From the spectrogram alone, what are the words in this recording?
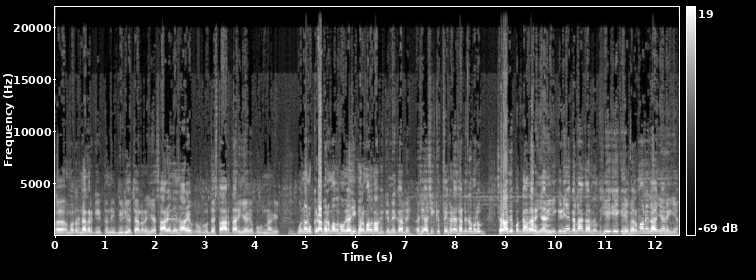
ਮਤਲਬ ਨਗਰ ਕੀਰਤਨ ਦੀ ਵੀਡੀਓ ਚੱਲ ਰਹੀ ਹੈ। ਸਾਰੇ ਦੇ ਸਾਰੇ ਦਸਤਾਰਧਾਰੀ ਹੈਗੇ ਪੂਰਨਾਗੇ ਉਹਨਾਂ ਨੂੰ ਕਿਹੜਾ ਫਿਲਮਾਂ ਦਿਖਾਉਂਦੇ? ਅਸੀਂ ਫਿਲਮਾਂ ਦਿਖਾ ਕੇ ਕਿੰਨੇ ਕਰ ਲਏ? ਅਸੀਂ ਅਸੀਂ ਕਿੱਥੇ ਖੜੇ? ਸਾਡੇ ਤਾਂ ਮਤਲਬ ਸਿਰਾਂ ਤੇ ਪੱਗਾਂ ਤਾਂ ਰਹੀਆਂ ਨਹੀਂ ਜੀ। ਕਿਹੜੀਆਂ ਗੱਲਾਂ ਕਰਦੇ ਤੁਸੀਂ? ਇਹ ਕਿਸੇ ਫਿਲਮਾਂ ਨੇ ਲਾਈਆਂ ਨੇਗੀਆਂ?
